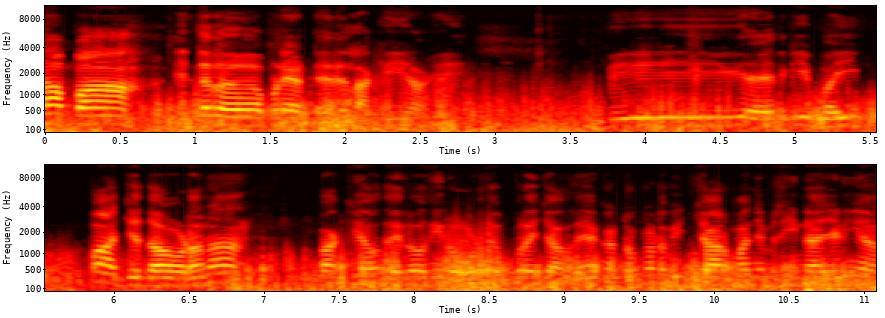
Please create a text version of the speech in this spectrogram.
ਨਾ ਆਪਾਂ ਇੱਧਰ ਆਪਣੇ ਅੱਡੇ ਦੇ ਲਾਗੇ ਹੀ ਆ ਗਏ। ਵੀ ਐਤਕੀ ਬਾਈ ਭੱਜ ਦੌੜ ਆ ਨਾ। ਬਾਕੀ ਉਹ ਦੇਖ ਲਓ ਅਸੀਂ ਰੋਡ ਦੇ ਉੱਪਰੇ ਚੱਲਦੇ ਆ। ਘੱਟੋ ਘੱਟ ਵੀ 4-5 ਮਸ਼ੀਨਾਂ ਜਿਹੜੀਆਂ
